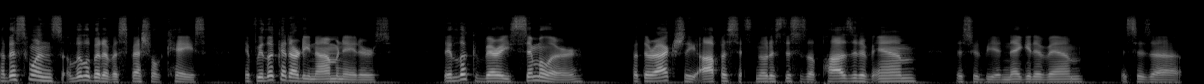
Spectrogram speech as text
Now this one's a little bit of a special case. If we look at our denominators, they look very similar, but they're actually opposites. Notice this is a positive m, this would be a negative m, this is a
